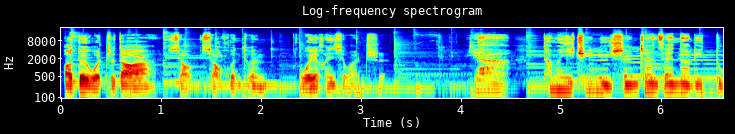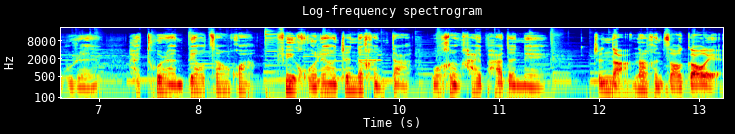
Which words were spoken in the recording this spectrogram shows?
哦，对，我知道啊，小小馄饨我也很喜欢吃。呀，她们一群女生站在那里堵人，还突然飙脏话，肺活量真的很大，我很害怕的呢。真的？那很糟糕诶。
